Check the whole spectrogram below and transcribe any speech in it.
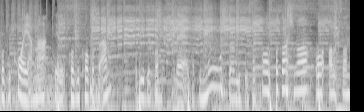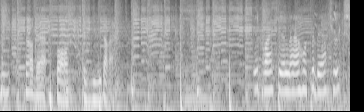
KPK-hjemmet til KPK KPM. Og vi ble fått tatt imot, og vi fikk satt fra oss bagasjen vår, og alt sånt før det bar videre. Vi på vei til HTB Church,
